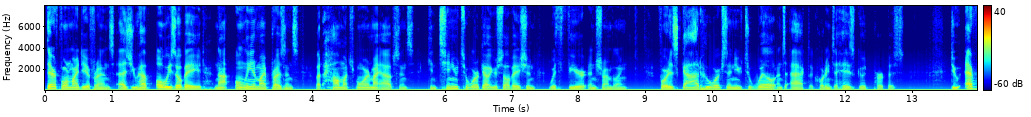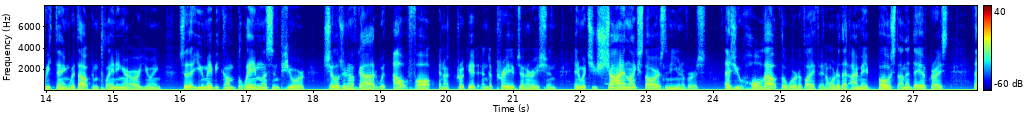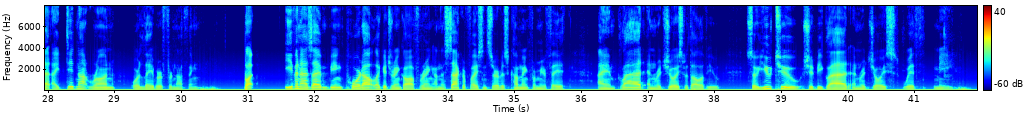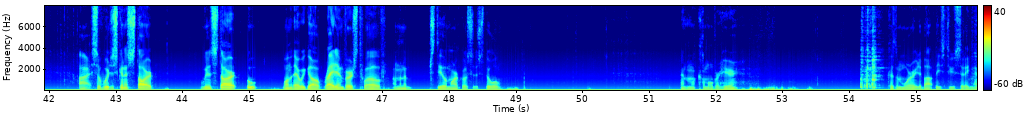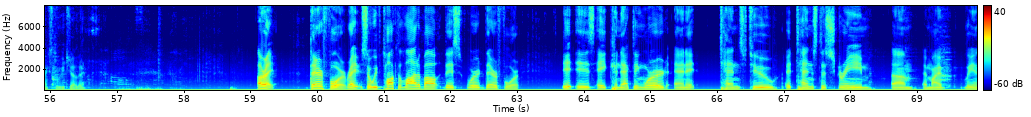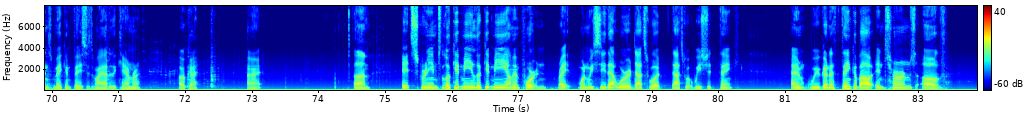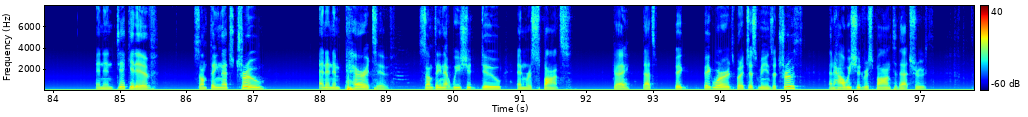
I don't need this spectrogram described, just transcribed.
Therefore, my dear friends, as you have always obeyed, not only in my presence, but how much more in my absence, continue to work out your salvation with fear and trembling. For it is God who works in you to will and to act according to his good purpose. Do everything without complaining or arguing, so that you may become blameless and pure, children of God without fault in a crooked and depraved generation, in which you shine like stars in the universe, as you hold out the word of life, in order that I may boast on the day of Christ that I did not run or labor for nothing. But even as I am being poured out like a drink offering on the sacrifice and service coming from your faith, I am glad and rejoice with all of you. So you too should be glad and rejoice with me. All right, so we're just going to start. We're going to start. Ooh, well, there we go. Right in verse 12. I'm going to steal Marcos' stool. I'm going to come over here because I'm worried about these two sitting next to each other. All right, therefore, right? So we've talked a lot about this word therefore. It is a connecting word and it tends to it tends to scream. Um, am I Leanne's making faces? Am I out of the camera? Okay. All right. Um, it screams, "Look at me! Look at me! I'm important!" Right? When we see that word, that's what that's what we should think, and we're going to think about in terms of an indicative, something that's true, and an imperative, something that we should do in response. Okay? That's big big words, but it just means a truth and how we should respond to that truth.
